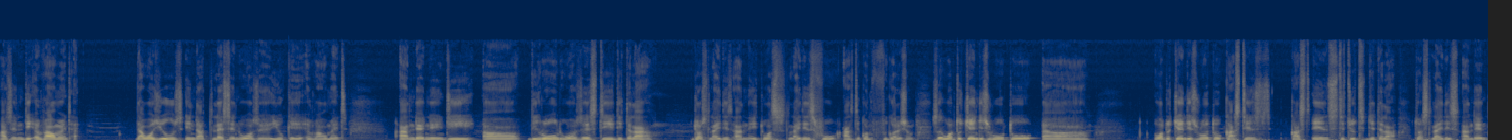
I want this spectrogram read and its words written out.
As in the environment that was used in that lesson was a UK environment and then the uh, the role was a steel detailer just like this and it was like this full as the configuration. So we want to change this role to uh, want to change this role to casting cast in situ detailer just like this. And then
